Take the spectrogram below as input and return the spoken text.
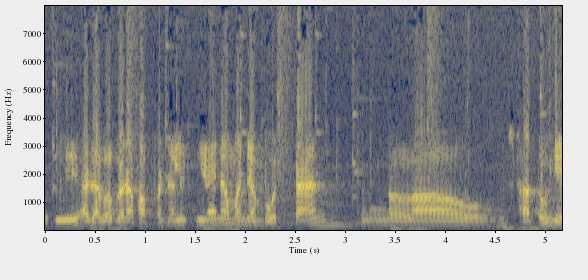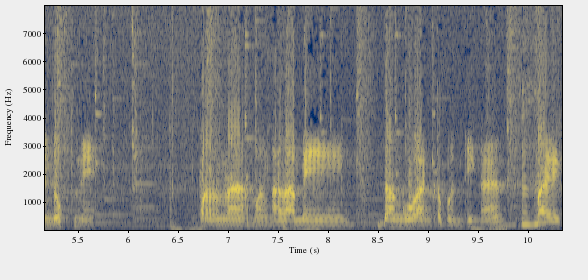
Jadi ada beberapa penelitian yang menyebutkan kalau satu induk nih pernah mengalami gangguan kebuntingan, baik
